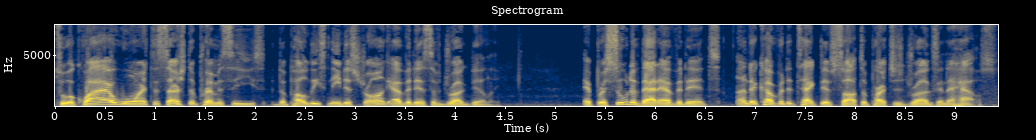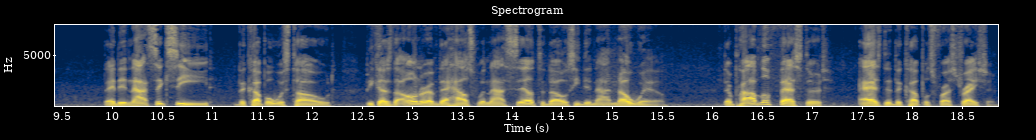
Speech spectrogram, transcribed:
To acquire a warrant to search the premises, the police needed strong evidence of drug dealing. In pursuit of that evidence, undercover detectives sought to purchase drugs in the house. They did not succeed, the couple was told, because the owner of the house would not sell to those he did not know well. The problem festered, as did the couple's frustration.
